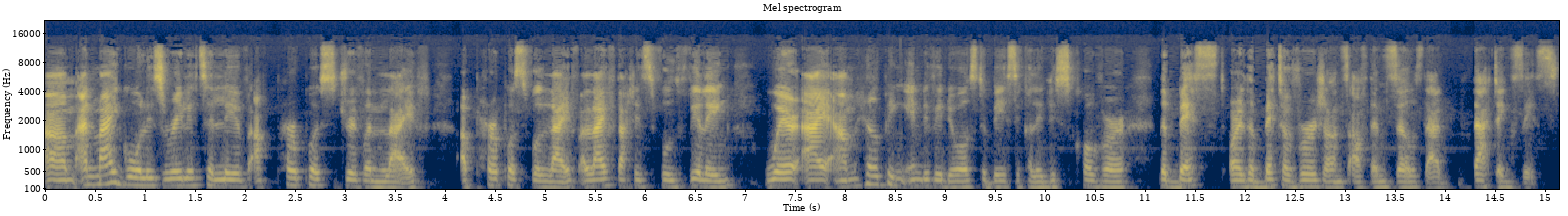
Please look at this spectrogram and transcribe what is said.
Um, and my goal is really to live a purpose driven life a purposeful life, a life that is fulfilling, where I am helping individuals to basically discover the best or the better versions of themselves that that exist.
